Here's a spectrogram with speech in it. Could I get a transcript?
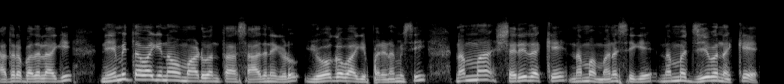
ಅದರ ಬದಲಾಗಿ ನಿಯಮಿತವಾಗಿ ನಾವು ಮಾಡುವಂತಹ ಸಾಧನೆಗಳು ಯೋಗವಾಗಿ ಪರಿಣಮಿಸಿ ನಮ್ಮ ಶರೀರಕ್ಕೆ, ನಮ್ಮ ಮನಸ್ಸಿಗೆ, ನಮ್ಮ ಜೀವನಕ್ಕೆ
